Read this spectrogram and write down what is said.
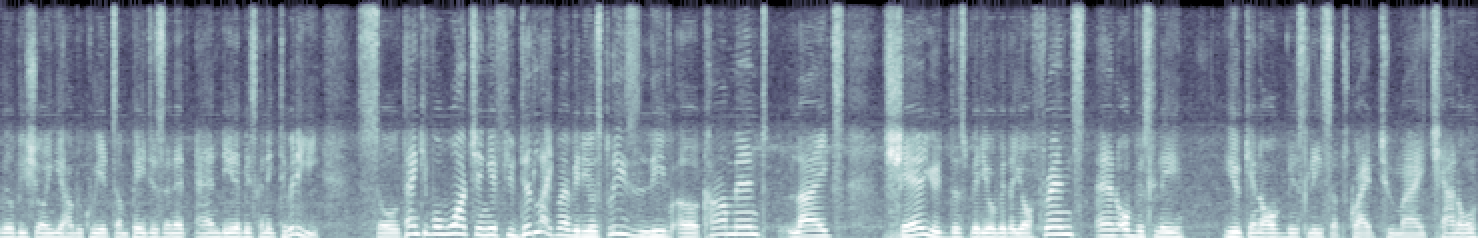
we'll be showing you how to create some pages in it and database connectivity. So thank you for watching. If you did like my videos please leave a comment likes share your, this video with your friends and obviously you can obviously subscribe to my channel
